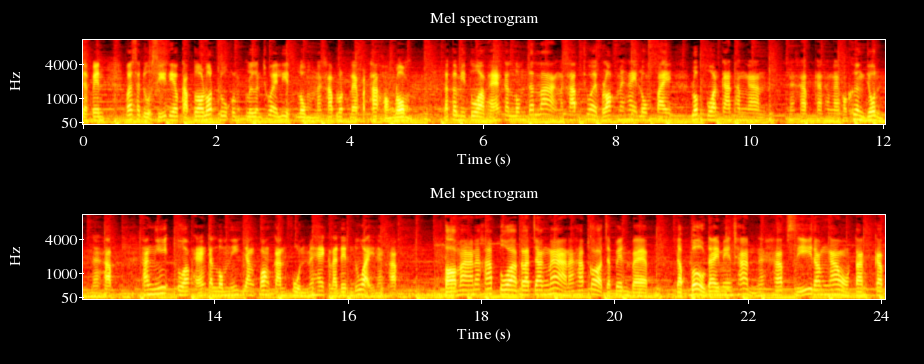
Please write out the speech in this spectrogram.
จะเป็นวัสดุสีเดียวกับตัวรถดูกลมกลืนช่วยรีดลมนะครับลดแรงปะทะของลม แล้วก็มีตัวแผงกันลมด้านล่างนะครับ ช่วยบล็อกไม่ให้ลมไปรบกวนการทำงานนะครับ การทำงานของเครื่องยนต์นะครับ ทั้งนี้ตัวแผงกันลมนี้ยังป้องกันฝุ่นไม่ให้กระเด็นด้วยนะครับ ต่อมานะครับ ตัวกระจังหน้านะครับ ก็จะเป็นแบบดับเบิลดิเมนชันนะครับ สีดำเงาตัดกับ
